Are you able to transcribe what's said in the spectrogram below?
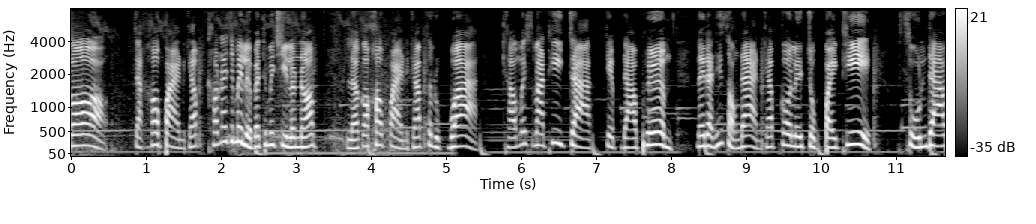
ก็จะเข้าไปนะครับเขาน่าจะไม่เหลือแบตเตอรี่ชีแล้วเนาะแล้วก็เข้าไปนะครับสรุปว่าเขาไม่สามารถที่จะเก็บดาวเพิ่ม ในด่านที่ 2 ด้นครับก็เลยจบไปที่ศูนย์ดาว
